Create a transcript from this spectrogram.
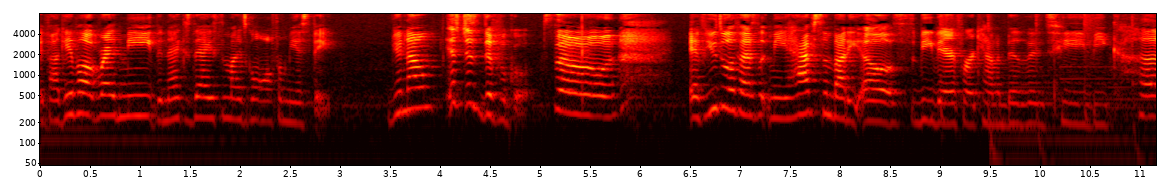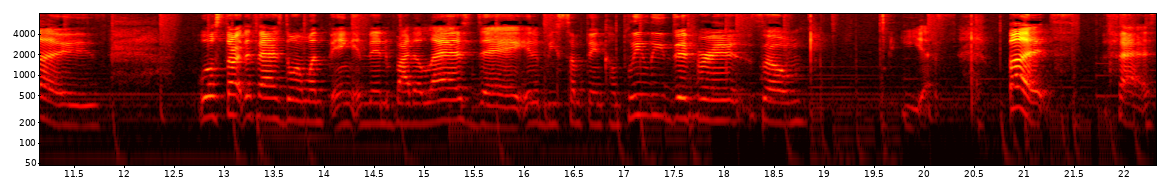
if I give up red meat, the next day somebody's gonna offer me a steak. You know, it's just difficult. So, if you do a fast with me, have somebody else be there for accountability because we'll start the fast doing one thing and then by the last day it'll be something completely different. So, yes. But fast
